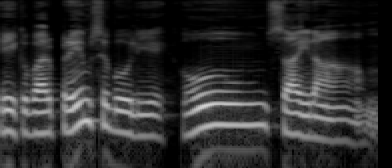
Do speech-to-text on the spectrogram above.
एक बार प्रेम से बोलिए, ओम साई राम।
